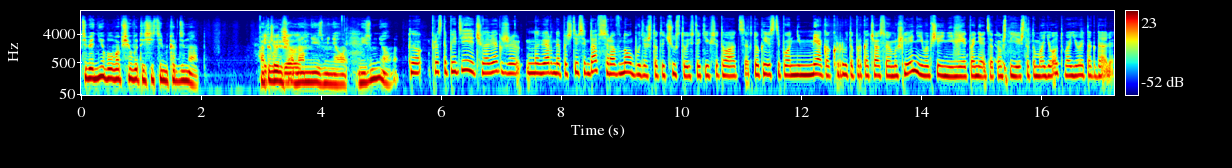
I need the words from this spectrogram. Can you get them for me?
Тебя не было вообще в этой системе координат. А И ты говоришь, делать? она мне изменяла. Не изменяла. Ну, просто по идее человек же, наверное, почти всегда все равно будет что-то чувствовать в таких ситуациях. Только если типа он не мега круто прокачал свое мышление и вообще и не имеет понятия о том, что есть что-то мое, твое и так далее.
